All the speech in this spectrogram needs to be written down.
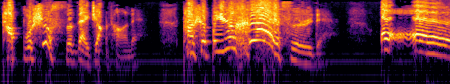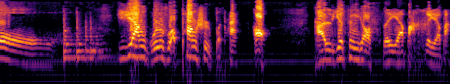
他不是死在疆场的，他是被人害死的。哦哦。杨棍说：“旁事不谈。啊，他李存孝死也罢，活也罢，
